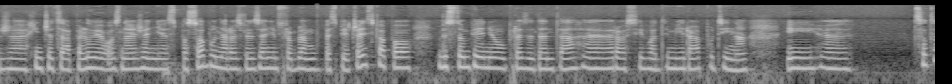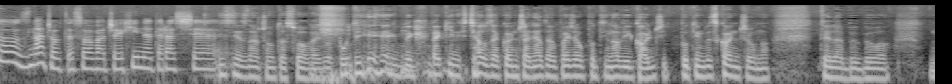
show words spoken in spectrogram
że Chińczycy apelują o znalezienie sposobu na rozwiązanie problemów bezpieczeństwa po wystąpieniu prezydenta Rosji Władimira Putina. I co to znaczą te słowa? Czy Chiny teraz się Nic nie znaczą te słowa. Jakby, Putin, jakby Pekin chciał zakończenia, to by powiedział Putinowi kończ i Putin by skończył. No, tyle by było y,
